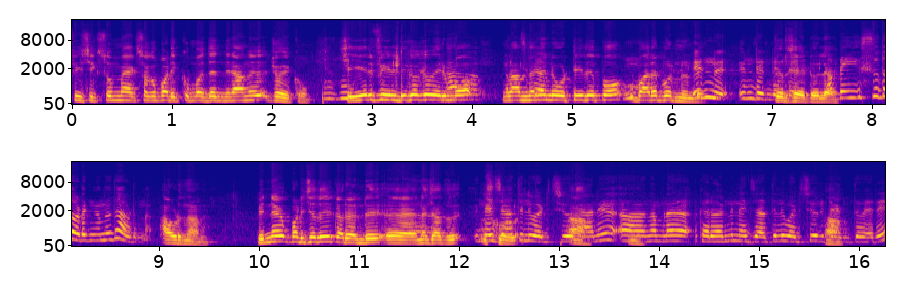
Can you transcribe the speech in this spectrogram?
ഫിസിക്സും മാത്സും ഒക്കെ പഠിക്കുമ്പോൾ ഇത് എന്തിനാന്ന് ചോദിക്കും പക്ഷേ ഈ ഒരു ഫീൽഡിലേക്കൊക്കെ വരുമ്പോൾ നിങ്ങൾ അന്നെ നോട്ട് നോട്ട് ചെയ്തിപ്പോൾ ഉപകാരപ്പെടുന്നുണ്ട്. തീർച്ചയായിട്ടും അല്ലേ? ബേസ് തുടങ്ങുന്നത് അവിടുന്ന്. അവിടുന്നാണ്. പിന്നെ പഠിച്ചത് കരുവാന്റെ നജാത്ത് നജാത്തിൽ പഠിച്ചു. ഞാൻ നമ്മളെ കരുവാന്റെ നജാത്തിൽ പഠിച്ചു ഒരു ടെൻത്ത് വരെ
